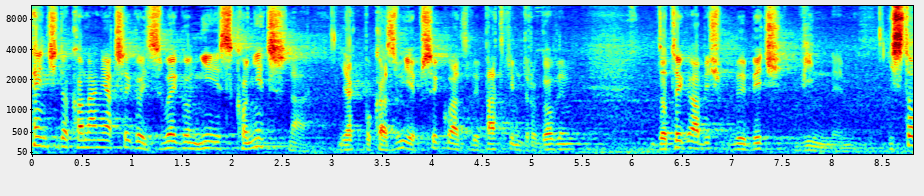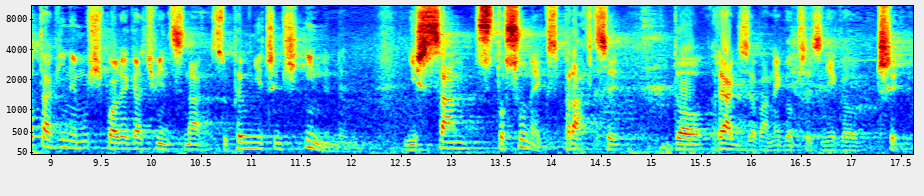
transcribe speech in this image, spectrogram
chęć dokonania czegoś złego nie jest konieczna, jak pokazuje przykład z wypadkiem drogowym, do tego, abyśmy być winnym. Istota winy musi polegać więc na zupełnie czymś innym niż sam stosunek sprawcy do realizowanego przez niego czynu.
